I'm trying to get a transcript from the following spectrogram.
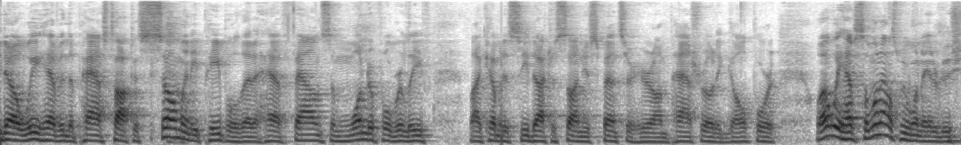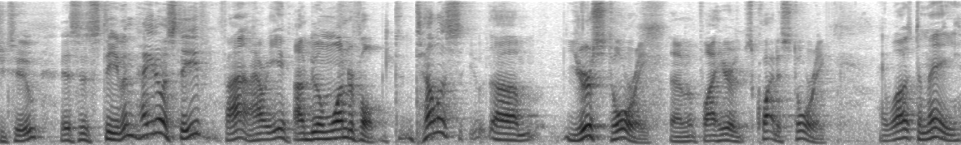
You know, we have in the past talked to so many people that have found some wonderful relief by coming to see Dr. Sonia Spencer here on Pass Road in Gulfport. Well, we have someone else we want to introduce you to. This is Stephen. How you doing, Steve? Fine. How are you? I'm doing wonderful. T- tell us um, your story. Um, if I hear it's quite a story. It was to me.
